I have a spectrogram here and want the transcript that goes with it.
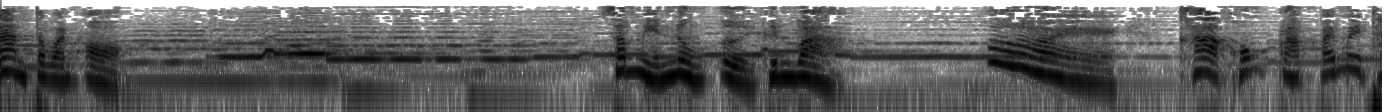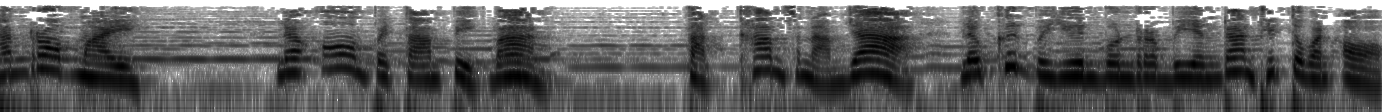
ด้านตะวันออก สมียนหนุ่มเอ่ยขึ้นว่าโอ้ยข้าคงกลับไปไม่ทันรอบใหม่ แล้วอ้อมไปตามปีกบ้าน ตัดข้ามสนามหญ้าแล้วขึ้นไปยืนบนระเบียงด้านทิศตะวันออก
